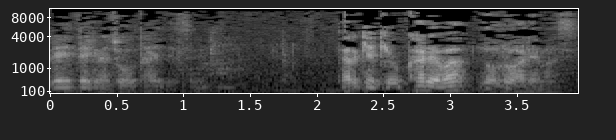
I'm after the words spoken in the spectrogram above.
霊的な状態ですねだから結局彼は呪われます。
